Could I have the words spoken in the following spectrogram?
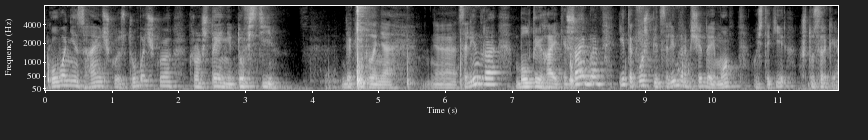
ковані з гаєчкою, з трубочкою, кронштейні товсті для кріплення циліндра, болти, гайки, шайби, і також під циліндром ще даємо ось такі штуцерки.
